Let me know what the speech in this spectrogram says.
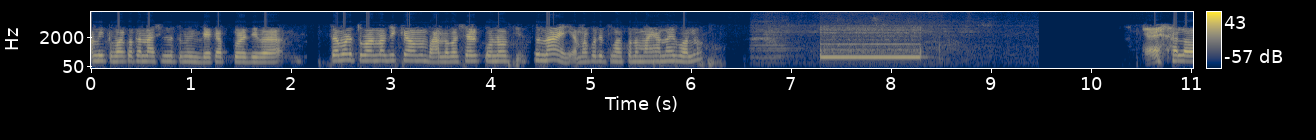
আমি তোমার কথা না শুনলে তুমি ব্রেকআপ করে দিবা। তার মানে তোমার মাঝে কি আমার ভালোবাসার কোনো কিছু নাই? আমার প্রতি তোমার কোনো মায়া নাই বলো? হ্যালো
